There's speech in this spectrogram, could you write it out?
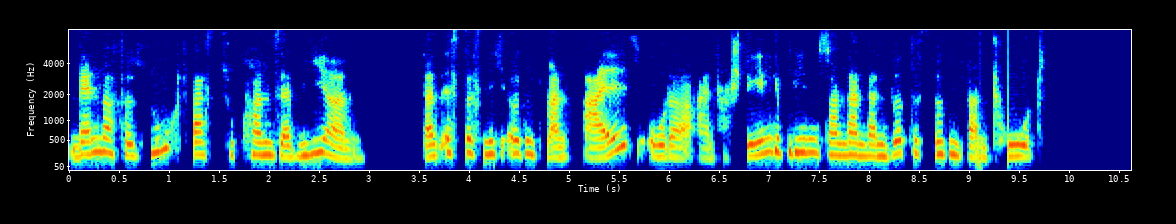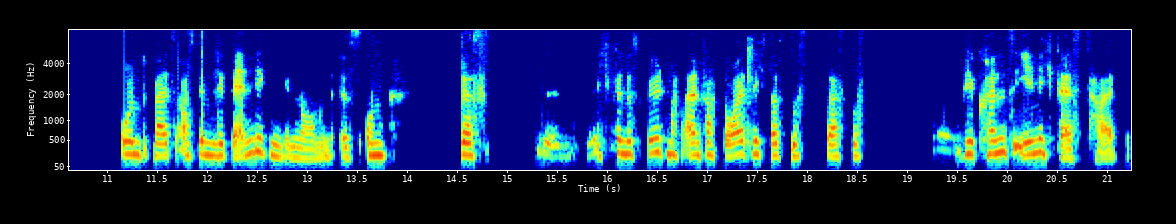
wenn man versucht, was zu konservieren, dann ist es nicht irgendwann alt oder einfach stehen geblieben, sondern dann wird es irgendwann tot. Und weil es aus dem Lebendigen genommen ist. Und das, ich finde, das Bild macht einfach deutlich, dass das, dass das wir können es eh nicht festhalten.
